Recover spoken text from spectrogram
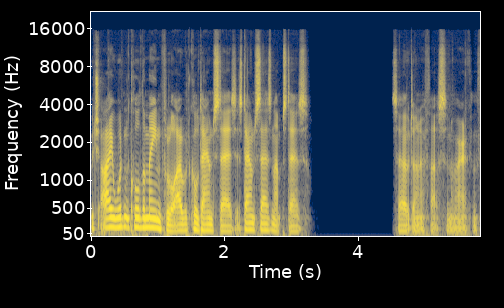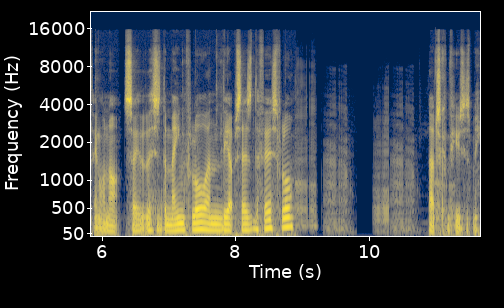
which I wouldn't call the main floor. I would call downstairs. It's downstairs and upstairs. So I don't know if that's an American thing or not. That this is the main floor and the upstairs is the first floor. That just confuses me.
